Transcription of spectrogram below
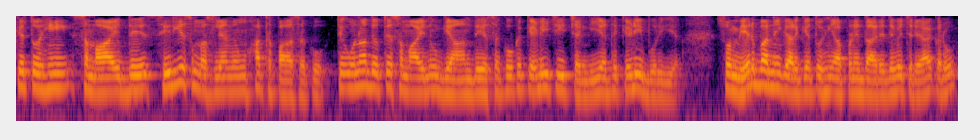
ਕਿ ਤੁਸੀਂ ਸਮਾਜ ਦੇ ਸੀਰੀਅਸ ਮਸਲਿਆਂ ਨੂੰ ਹੱਥ ਪਾ ਸਕੋ ਤੇ ਉਹਨਾਂ ਦੇ ਉੱਤੇ ਸਮਾਜ ਨੂੰ ਗਿਆਨ ਦੇ ਸਕੋ ਕਿ ਕਿਹੜੀ ਚੀਜ਼ ਚੰਗੀ ਹੈ ਤੇ ਕਿਹੜੀ ਬੁਰੀ ਹੈ ਸੋ ਮਿਹਰਬਾਨੀ ਕਰਕੇ ਤੁਸੀਂ ਆਪਣੇ ਦਾਇਰੇ ਦੇ ਵਿੱਚ ਰਿਹਾ ਕਰੋ।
